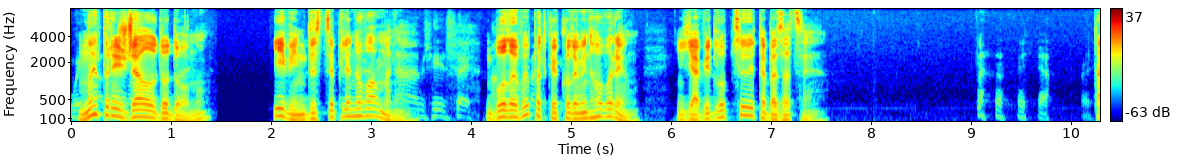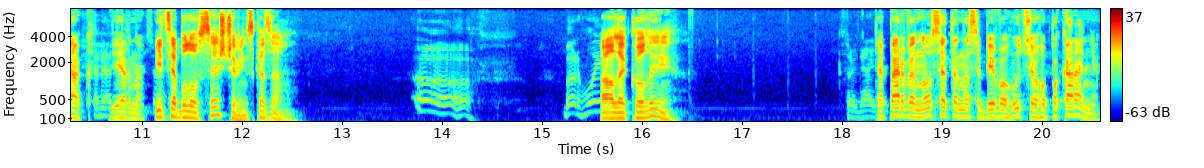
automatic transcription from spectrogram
Ми приїжджали додому, і він дисциплінував мене. Були випадки, коли він говорив: я відлупцюю тебе за це. Так, вірно. І це було все, що він сказав. Але коли, Тепер ви носите на собі вагу цього покарання.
